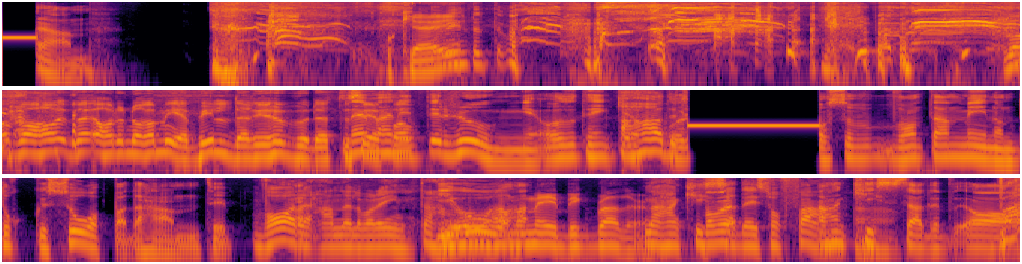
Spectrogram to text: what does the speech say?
han. Okej. Jag inte vad... Har, vad- har du några mer bilder i huvudet? Du Nej ser men han är fram- inte rung och så tänker jag Aha, på du- och så var inte han med i någon dokusåpa där han typ, Var det han eller var det inte han? Jo, han var med i Big Brother. När han kissade i soffan. han kissade. Ja. Va?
